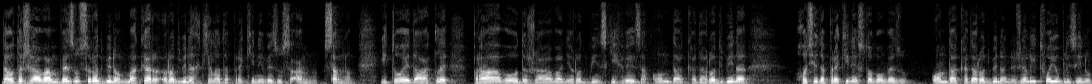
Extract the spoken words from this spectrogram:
da održavam vezu s rodbinom, makar rodbina htjela da prekine vezu sa mnom. I to je dakle pravo održavanje rodbinskih veza. Onda kada rodbina hoće da prekine s tobom vezu, onda kada rodbina ne želi tvoju blizinu,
